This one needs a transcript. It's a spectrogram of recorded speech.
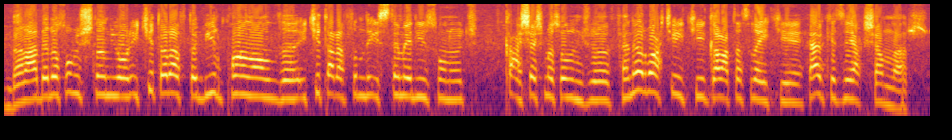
berabere sonuçlanıyor. İki tarafta bir puan aldı. İki tarafın da istemediği sonuç. Karşılaşma sonucu Fenerbahçe 2, Galatasaray 2. Herkese iyi akşamlar.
